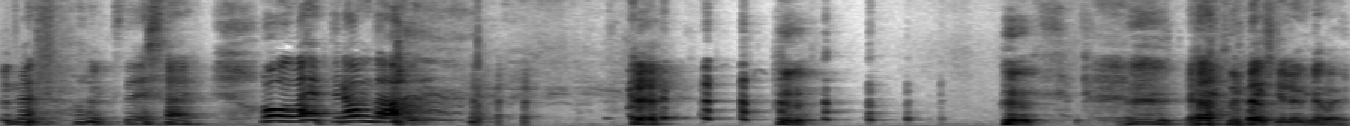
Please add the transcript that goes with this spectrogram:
när folk säger så här. Åh, vad hette de då? Ja, för jag ska lugna mig.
